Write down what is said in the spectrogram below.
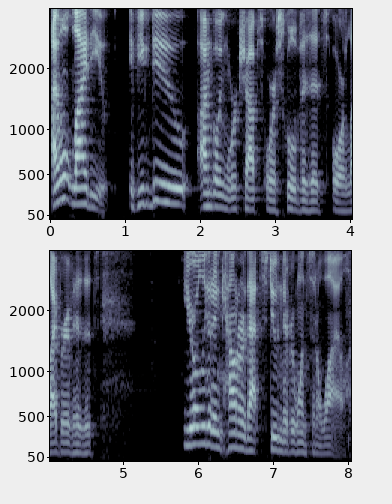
I won't lie to you. If you do ongoing workshops or school visits or library visits, you're only going to encounter that student every once in a while.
